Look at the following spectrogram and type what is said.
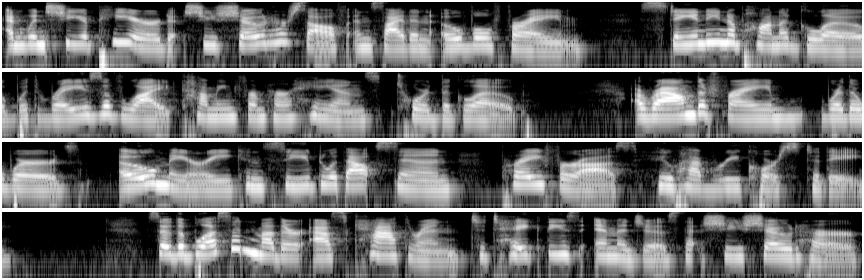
And when she appeared, she showed herself inside an oval frame, standing upon a globe with rays of light coming from her hands toward the globe. Around the frame were the words, O Mary, conceived without sin, pray for us who have recourse to thee. So the Blessed Mother asked Catherine to take these images that she showed her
